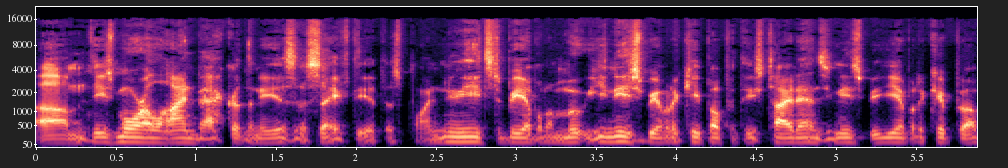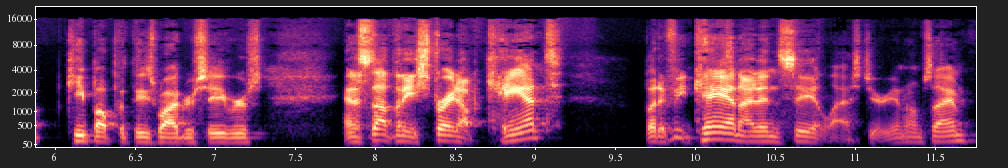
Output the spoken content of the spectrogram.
Um, he's more a linebacker than he is a safety at this point. He needs to be able to move. He needs to be able to keep up with these tight ends. He needs to be able to keep up keep up with these wide receivers. And it's not that he straight up can't, but if he can, I didn't see it last year. You know what I'm saying?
